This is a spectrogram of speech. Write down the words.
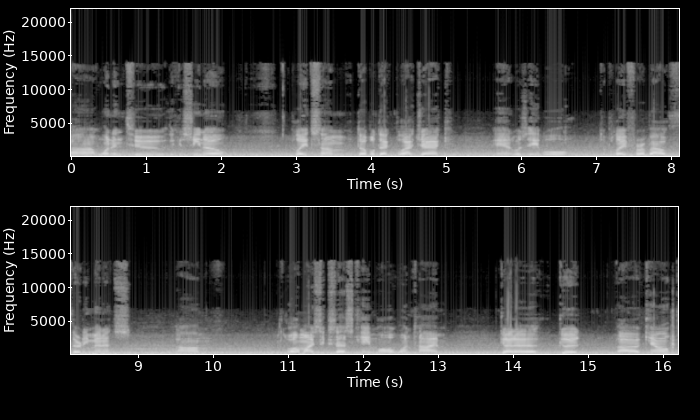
Uh, went into the casino, played some double deck blackjack, and was able to play for about 30 minutes. Um, all my success came all at one time. Got a good uh, count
